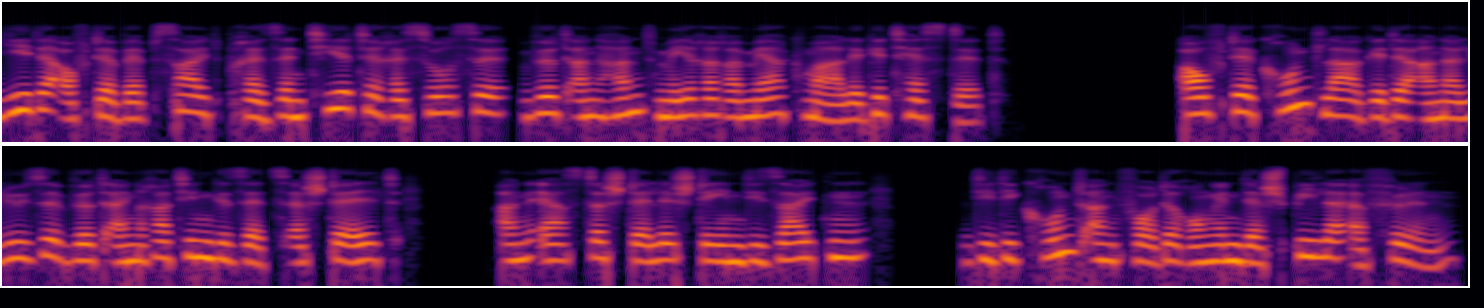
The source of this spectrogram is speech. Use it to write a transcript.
Jede auf der Website präsentierte Ressource wird anhand mehrerer Merkmale getestet. Auf der Grundlage der Analyse wird ein Ratinggesetz erstellt, an erster Stelle stehen die Seiten, die die Grundanforderungen der Spieler erfüllen.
